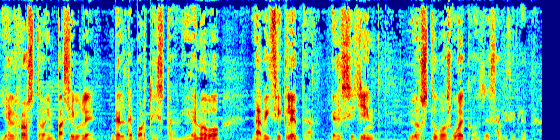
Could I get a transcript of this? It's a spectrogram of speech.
y el rostro impasible del deportista. Y de nuevo, la bicicleta, el sillín, los tubos huecos de esa bicicleta.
